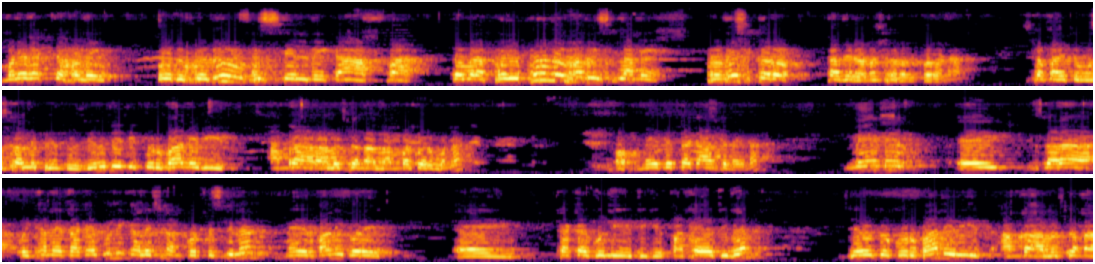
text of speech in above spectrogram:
মনে রাখতে হবে তোমরা পরিপূর্ণ পরিপূর্ণভাবে ইসলামে প্রবেশ করো, তাদের অনুসরণ করো না। সম্মানিত মুসাল্লি বৃন্দ যেহেতু এটি কোরবানির ঈদ, আমরা আর আলোচনা লম্বা করব না। ও, মেয়েদের টাকা আসে নাই না? মেয়েদের এই যারা ওইখানে টাকাগুলি কালেকশন করতেছিলেন, মেহরবানি করে এই টাকাগুলি এদিকে পাঠাইয়া দিবেন। যেহেতু কোরবানির ঈদ, আমরা আলোচনা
